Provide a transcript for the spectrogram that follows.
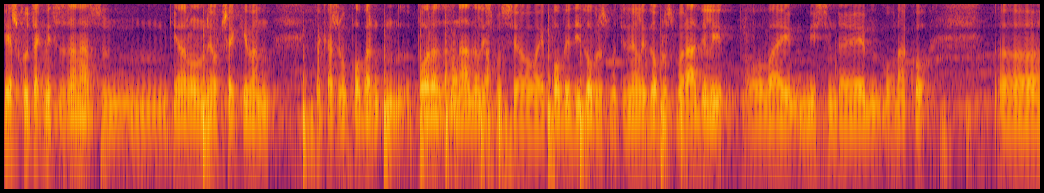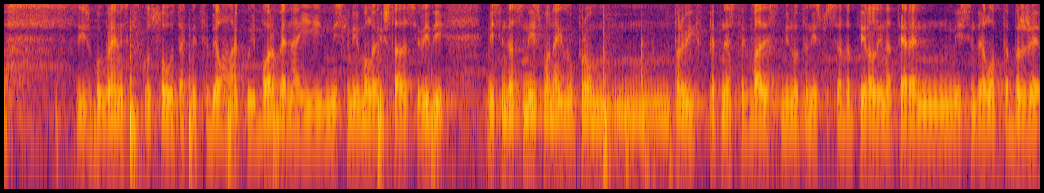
Teška utakmica za nas, generalno neočekivan, da kažemo, poraz, nadali smo se ovaj, pobedi, dobro smo trenirali, dobro smo radili, ovaj, mislim da je onako uh, i zbog vremenskih uslova utakmice bila onako i borbena i mislim imalo je šta da se vidi. Mislim da se nismo negde u prvom prvih 15-20 minuta nismo se adaptirali na teren, mislim da je lopta brže,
